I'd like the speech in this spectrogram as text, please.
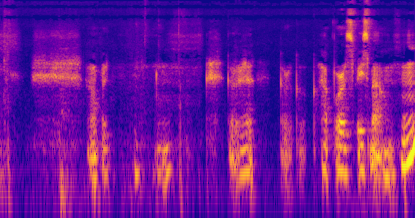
Up at, go to, go to, up for a Space Mountain. Hmm?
